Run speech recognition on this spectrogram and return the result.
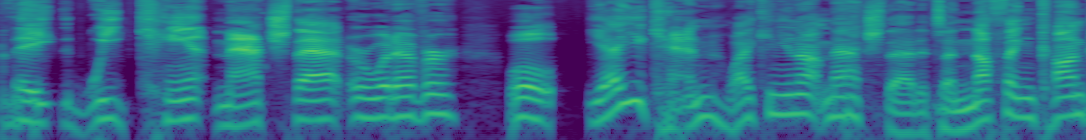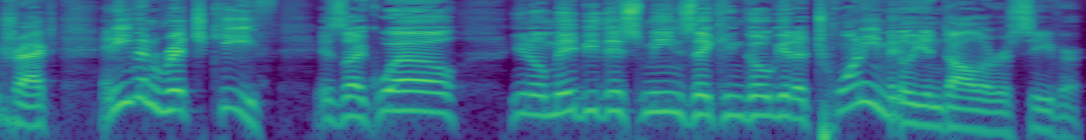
they we can't match that or whatever. Well, yeah, you can. Why can you not match that? It's a nothing contract. And even Rich Keefe is like, well, you know, maybe this means they can go get a $20 million receiver.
